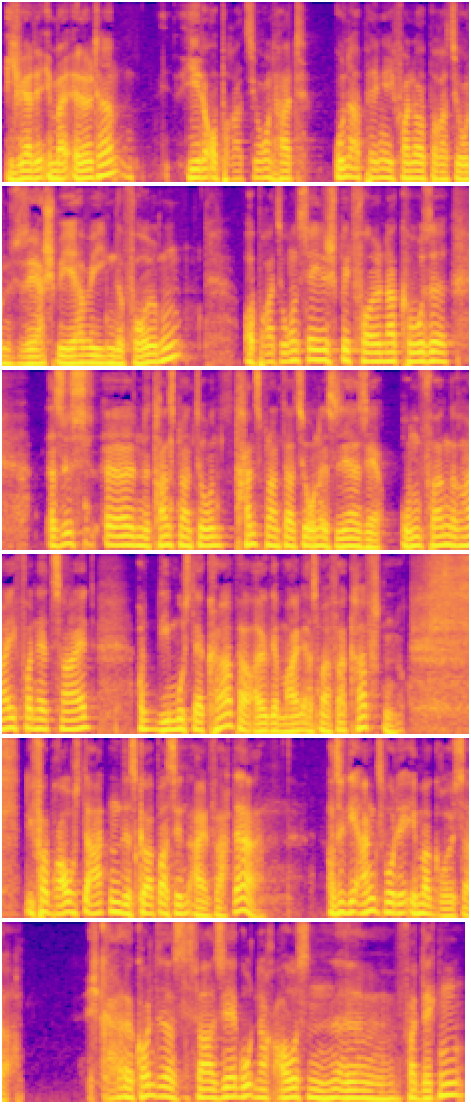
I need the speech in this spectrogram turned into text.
Ich werde immer älter. Jede Operation hat unabhängig von der Operation sehr schwerwiegende Folgen. Operationstechnisch mit Vollnarkose. Das ist äh, eine Transplantation. Transplantation ist sehr, sehr umfangreich von der Zeit und die muss der Körper allgemein erstmal verkraften. Die Verbrauchsdaten des Körpers sind einfach da. Also die Angst wurde immer größer. Ich konnte das zwar sehr gut nach außen äh, verdecken,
